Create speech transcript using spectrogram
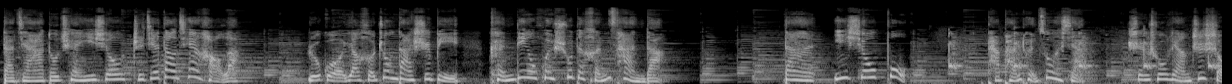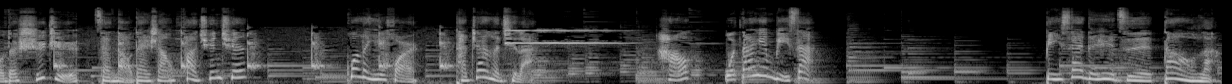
大家都劝一休直接道歉好了。如果要和众大师比，肯定会输得很惨的。但一休不，他盘腿坐下，伸出两只手的食指在脑袋上画圈圈。过了一会儿，他站了起来。好。我答应比赛。比赛的日子到了，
